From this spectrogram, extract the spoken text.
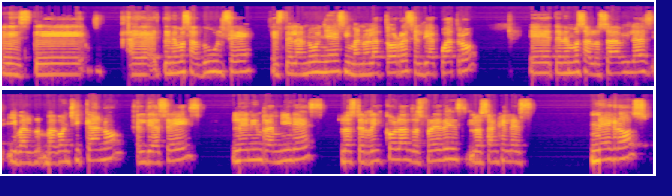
este, eh, tenemos a Dulce, Estela Núñez y Manuela Torres el día 4. Eh, tenemos a Los Ávilas y Vagón Chicano el día 6. Lenin Ramírez, los terrícolas, los Fredes, los ángeles negros.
